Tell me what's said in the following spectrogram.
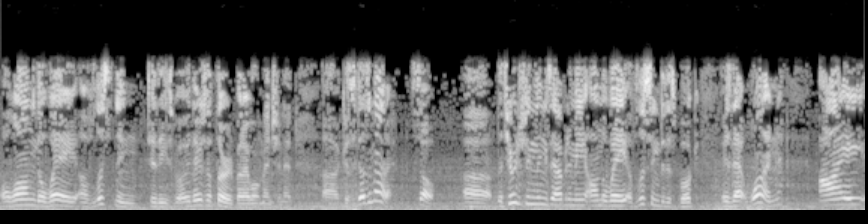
along the way of listening to these. There's a third, but I won't mention it because uh, it doesn't matter. So, uh, the two interesting things that happened to me on the way of listening to this book is that one, I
